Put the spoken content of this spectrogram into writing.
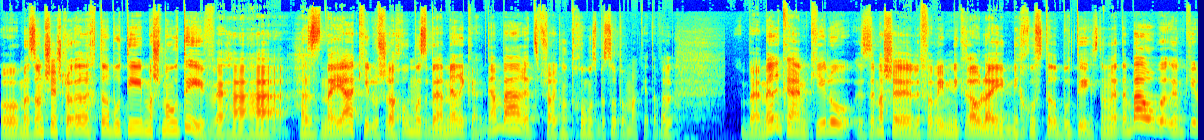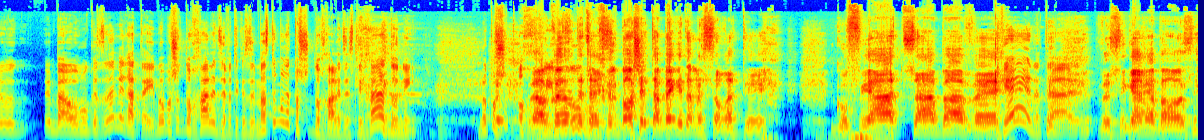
או מזון שיש לו ערך תרבותי משמעותי, וההזניה כאילו של החומוס באמריקה, גם בארץ אפשר לקנות חומוס בסופרמרקט, אבל באמריקה הם כאילו, זה מה שלפעמים נקרא אולי ניכוס תרבותי. זאת אומרת, הם באו, הם כאילו, הם באו, אמרו כזה, זה נראה טעים, בוא פשוט נאכל את זה. ואתה כזה, מה זאת אומרת פשוט נאכל את זה? סליחה, אדוני. לא פשוט אוכלים חומוס. לא, קודם אתה צריך ללבוש את הבגד המסורתי, גופייה, צבא ו... כן, אתה... וסיגריה באוזן.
